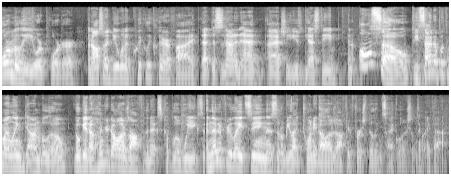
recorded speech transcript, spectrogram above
formerly YourPorter. And also I do wanna quickly clarify that this is not an ad. I actually use Guesty. And also, if you sign up with my link down below, you'll get $100 off for the next couple of weeks. And then if you're late seeing this, it'll be like $20 off your first billing cycle or something like that.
